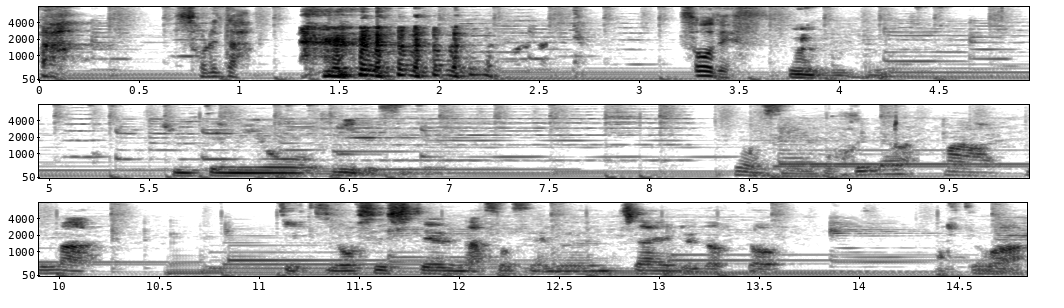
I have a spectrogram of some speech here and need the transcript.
あそれだ そうですうんうんうん。聞いてみよう。いいですね。そうですね。僕が、まあ、今、激推ししてるのは、そうですね、ムーンチャイルドと、あとは、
